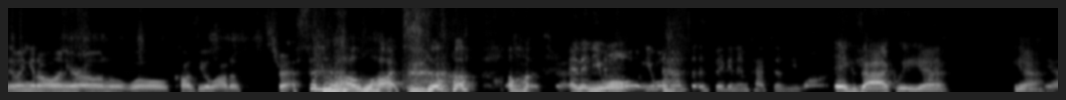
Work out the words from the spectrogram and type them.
doing it all on your own will cause you a lot of stress. A lot. And then you and won't you won't have as big an impact as you want exactly yeah. yeah. Yeah.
